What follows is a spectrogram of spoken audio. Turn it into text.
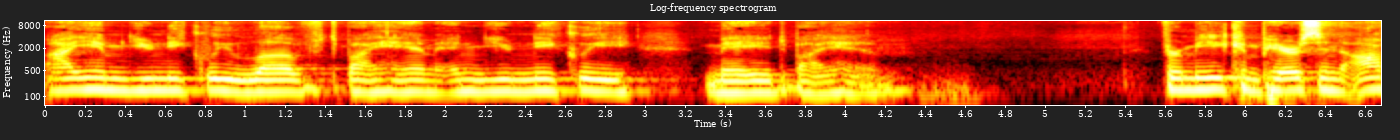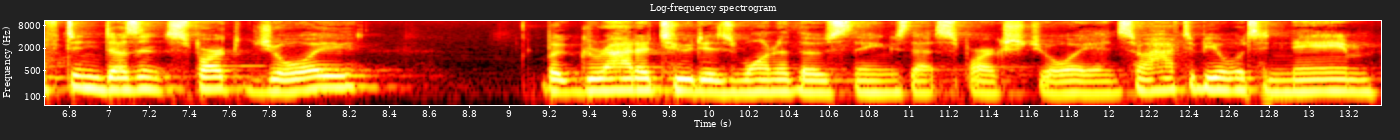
I am uniquely loved by Him and uniquely made by Him. For me, comparison often doesn't spark joy, but gratitude is one of those things that sparks joy. And so I have to be able to name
